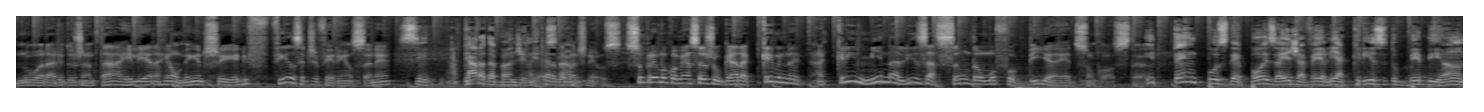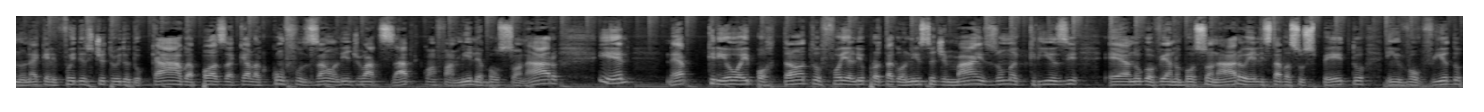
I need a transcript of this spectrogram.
no horário do jantar, ele era realmente, ele fez a diferença, né? Sim, a cara da Band News. A cara né? da Band News. Supremo começa a julgar a, crimina, a criminalização da homofobia, Edson Costa. E tempos depois, aí já veio ali a crise do Bebiano, né? Que ele foi destituído do cargo após aquela confusão ali de WhatsApp com a família Bolsonaro. E ele né, criou aí, portanto, foi ali o protagonista de mais uma crise é, no governo Bolsonaro. Ele estava suspeito, envolvido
